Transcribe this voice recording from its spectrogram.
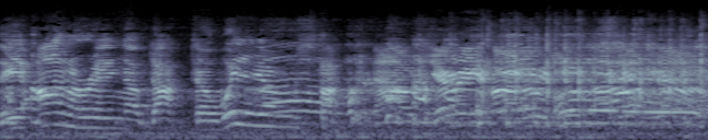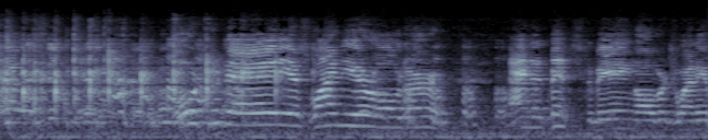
The honoring of Dr. William Stockton. Now, Jerry Harlow, Who today is one year older admits to being over 21.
